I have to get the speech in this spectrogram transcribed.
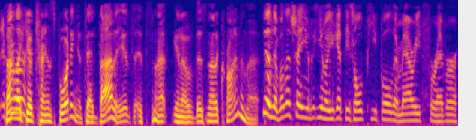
it's not like you're transporting a dead body. It's it's not you know. There's not a crime in that. Yeah, no, but let's say you you know you get these old people, they're married forever,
